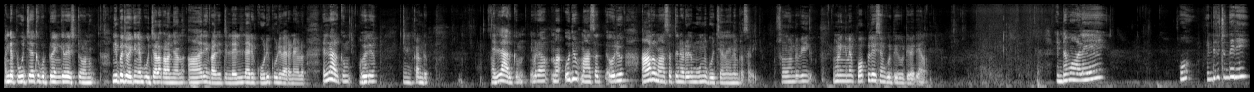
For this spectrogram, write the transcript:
എന്റെ പൂച്ചയൊക്കെ പുട്ട് ഭയങ്കര ഇഷ്ടമാണ്. ഇനിയിപ്പോൾ ചോദിക്കും ഞാൻ പൂച്ചകളെ കളഞ്ഞാന്ന്. ആരെയും കളഞ്ഞിട്ടില്ല. എല്ലാവരും കൂടി കൂടി വരണേ ഉള്ളൂ. എല്ലാവർക്കും ഒരു കണ്ടു. എല്ലാവർക്കും ഇവിടെ ഒരു മാസ ഒരു ആറ് മാസത്തിനിടയിൽ മൂന്ന് പൂച്ചകളെങ്കിലും പ്രസവിക്കും. സോ അതുകൊണ്ട് വി നമ്മളിങ്ങനെ പോപ്പുലേഷൻ കൂട്ടി കൂട്ടി വരികയാണ്. എന്റെ മോളെ. ഓ എന്റെ ചുന്തരി?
